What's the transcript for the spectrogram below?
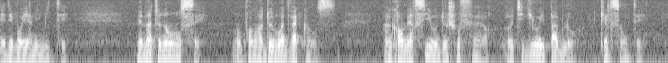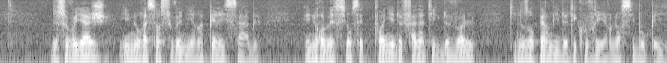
et des moyens limités. Mais maintenant on sait. On prendra deux mois de vacances. Un grand merci aux deux chauffeurs, Otilio et Pablo. Quelle santé. De ce voyage, il nous reste un souvenir impérissable, et nous remercions cette poignée de fanatiques de vol qui nous ont permis de découvrir leur si beau pays.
